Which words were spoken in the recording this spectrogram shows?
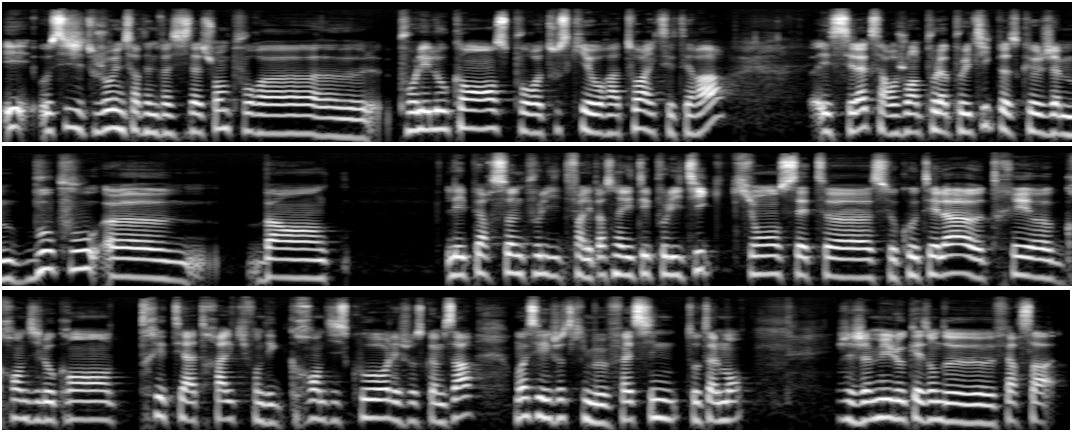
Et aussi, j'ai toujours une certaine fascination pour, euh, pour l'éloquence, pour tout ce qui est oratoire, etc. Et c'est là que ça rejoint un peu la politique parce que j'aime beaucoup ben, les personnes enfin les personnalités politiques qui ont cette euh, ce côté-là euh, très euh, grandiloquent, très théâtral, qui font des grands discours, les choses comme ça. Moi, c'est quelque chose qui me fascine totalement. J'ai jamais eu l'occasion de faire ça.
